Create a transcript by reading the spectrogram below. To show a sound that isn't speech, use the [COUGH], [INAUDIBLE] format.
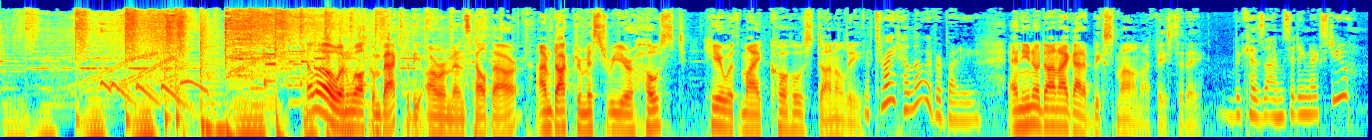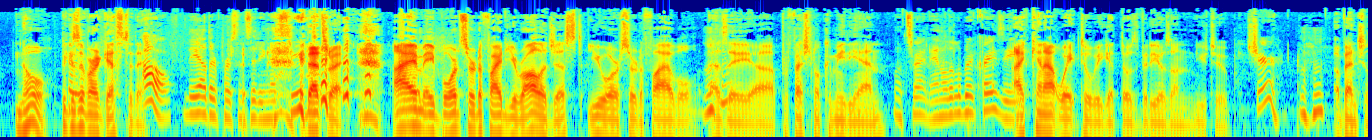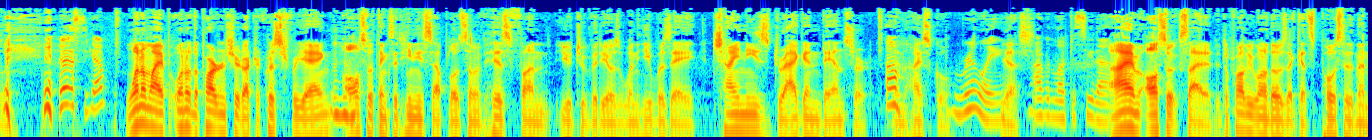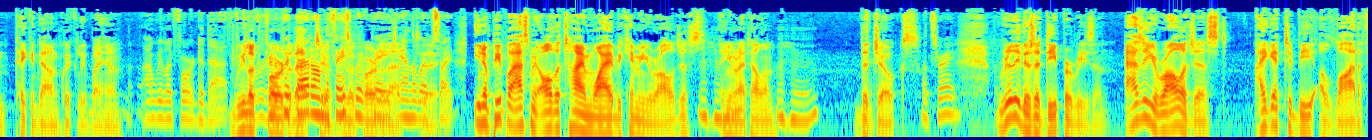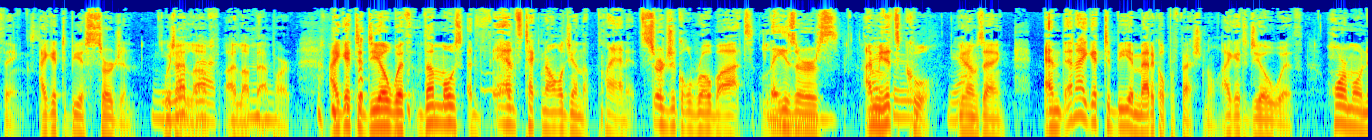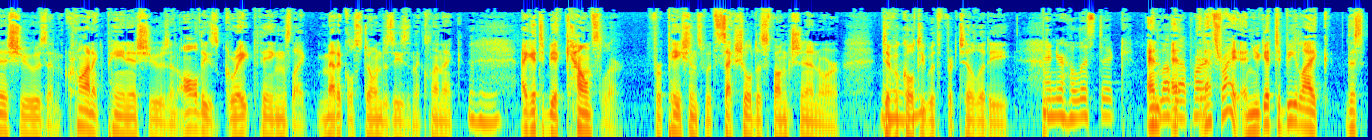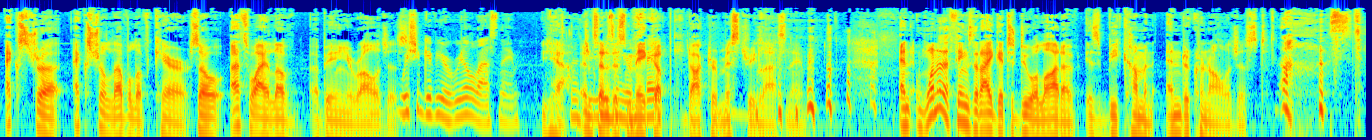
Hello, and welcome back to the Armor Men's Health Hour. I'm Dr. Mistry, your host, here with my co host, Donna Lee. That's right. Hello, everybody. And you know, Donna, I got a big smile on my face today. Because I'm sitting next to you? No, because of our guest today. Oh, the other person sitting next to you. That's right. [LAUGHS] I am a board certified urologist. You are certifiable mm-hmm. as a uh, professional comedian. That's right, and a little bit crazy. I cannot wait till we get those videos on YouTube. Sure. Mm-hmm. Eventually. [LAUGHS] yes. Yep. One of my one of the partners here, Dr. Christopher Yang, mm-hmm. also thinks that he needs to upload some of his fun YouTube videos when he was a Chinese dragon dancer oh, in high school. Really? Yes. I would love to see that. I am also excited. It'll probably be one of those that gets posted and then taken down quickly by him. Uh, we look forward to that. We look Forward to put that, that on too. the Facebook page and the today. website. You know, people ask me all the time why I became a urologist, Mm-hmm. and you know what I tell them? The jokes. That's right. Really, there's a deeper reason. As a urologist, I get to be a lot of things. I get to be a surgeon, You which I love love. Mm-hmm. I love that part. I get to deal with the most advanced technology on the planet surgical robots, lasers. I mean, it's cool. You know what I'm saying? And then I get to be a medical professional. I get to deal with hormone issues and chronic pain issues and all these great things like medical stone disease in the clinic. Mm-hmm. I get to be a counselor for patients with sexual dysfunction or difficulty with fertility And you're holistic. and, love and that part. That's right, and you get to be like this extra extra level of care. So that's why I love uh, being a urologist. We should give you a real last name. yeah, instead of this makeup fake. Doctor Mistry last name. [LAUGHS] and one of the things that I get to do a lot of is become an endocrinologist [LAUGHS]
